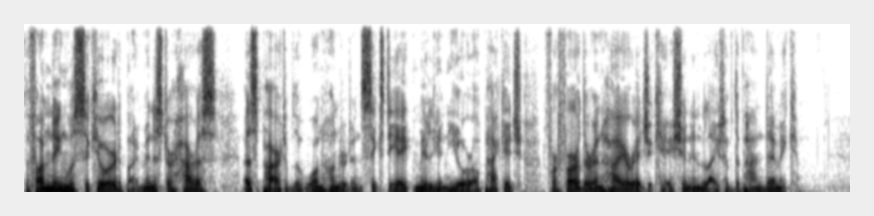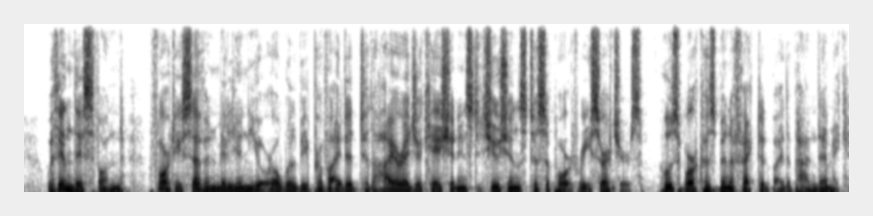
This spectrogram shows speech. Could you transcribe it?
The funding was secured by Minister Harris as part of the 168 million euro package for further and higher education in light of the pandemic. Within this fund, 47 million euro will be provided to the higher education institutions to support researchers whose work has been affected by the pandemic.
